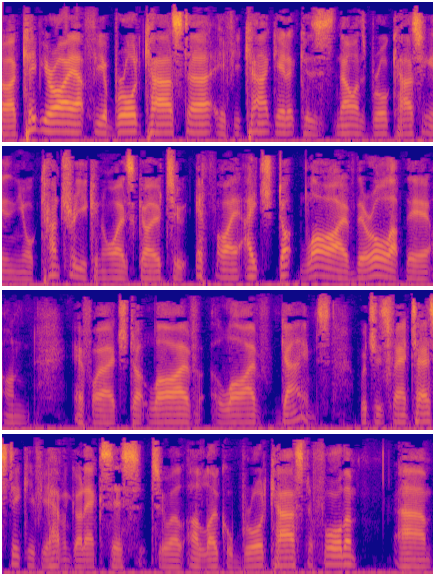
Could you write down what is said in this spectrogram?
uh, keep your eye out for your broadcaster. If you can't get it because no one's broadcasting in your country, you can always go to FIH.live. They're all up there on FIH.live live games, which is fantastic if you haven't got access to a, a local broadcaster for them. Um,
